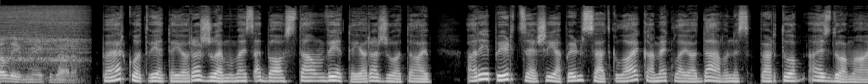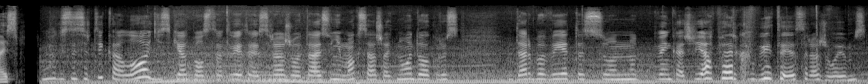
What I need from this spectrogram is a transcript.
dalībnieki dara. Pērkot vietējo ražojumu, mēs atbalstām vietējo ražotāju. Arī pircē šajā pirmsvētku laikā meklējot dāvanas par to aizdomājas. Man liekas, tas ir tikai loģiski atbalstot vietējos ražotājus. Viņi maksā šeit nodokļus, darba vietas un nu, vienkārši jāpērk vietējais ražojums.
